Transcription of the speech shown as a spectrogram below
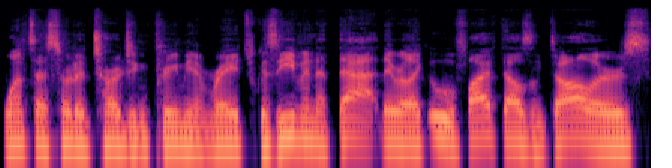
once I started charging premium rates. Because even at that, they were like, ooh, $5,000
